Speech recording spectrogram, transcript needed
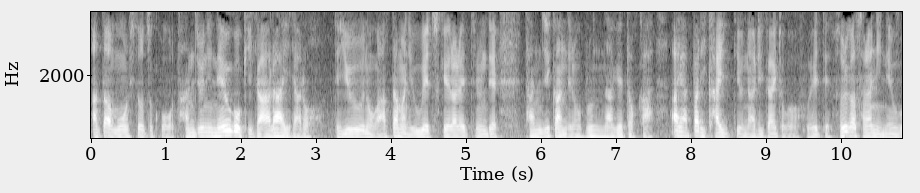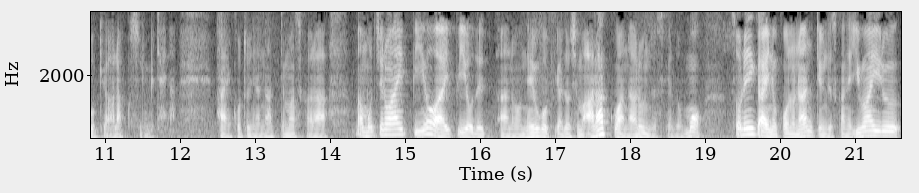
ああとはもう一つこう単純に値動きが荒いだろうっていうのが頭に植え付けられてるんで短時間での分投げとかあやっぱり買いっていうなりがいとかが増えてそれがさらに値動きを荒くするみたいな。はい、ことにはなってますから、まあ、もちろん IPO は IPO であの値動きがどうしても荒くはなるんですけどもそれ以外のこの何て言うんですかねいわゆる、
